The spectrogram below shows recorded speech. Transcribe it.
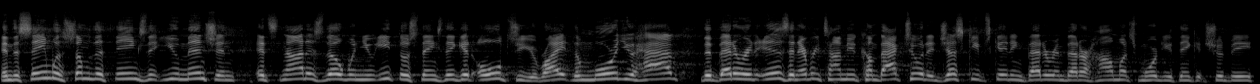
And the same with some of the things that you mentioned, it's not as though when you eat those things, they get old to you, right? The more you have, the better it is. And every time you come back to it, it just keeps getting better and better. How much more do you think it should be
